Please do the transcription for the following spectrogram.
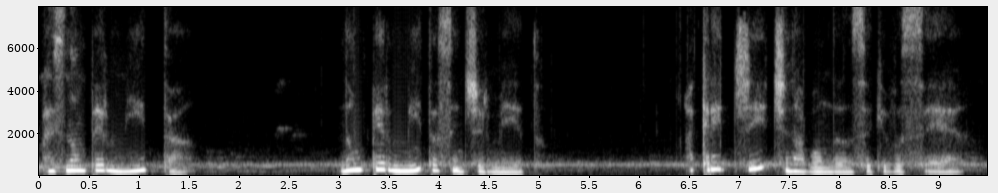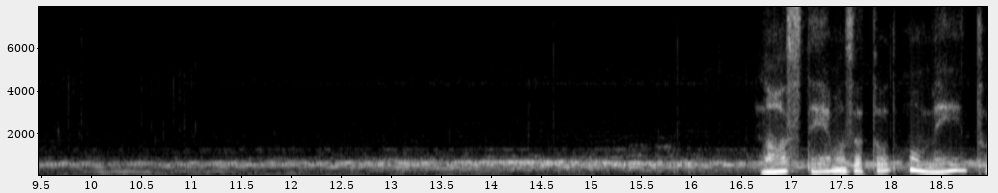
Mas não permita, não permita sentir medo. Acredite na abundância que você é. Nós temos a todo momento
